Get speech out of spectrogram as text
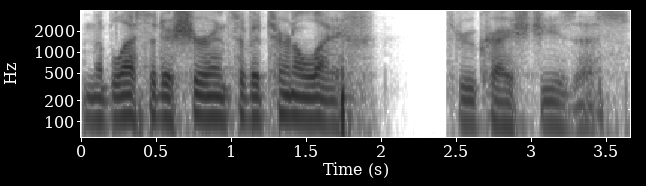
in the blessed assurance of eternal life through Christ Jesus.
